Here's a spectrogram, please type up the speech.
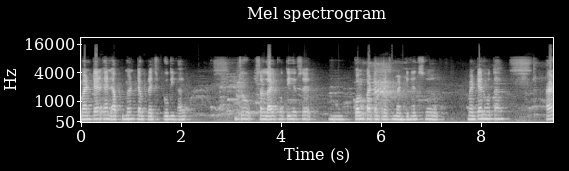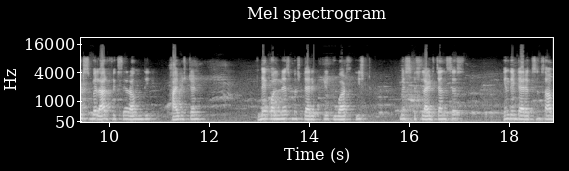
मेंटेन एंड अपमेंट टेम्परेचर टू दी हाई जो सनलाइट होती है उसे कॉम हम्म, का टेम्परेचर मेंटेनेंस मेंटेन होता है and smell are fix around the hive stand they colonize must directly towards east with slight chances in the directions of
